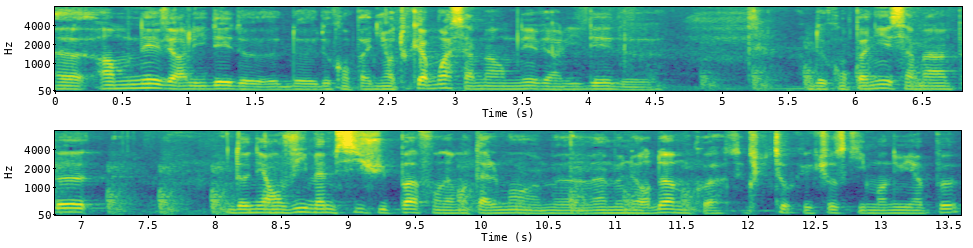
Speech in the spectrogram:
euh, emmené vers l'idée de, compagnie. En tout cas, moi, ça m'a emmené vers l'idée de, compagnie. Ça m'a un peu donné envie, même si je suis pas fondamentalement un, meneur d'hommes. C'est plutôt quelque chose qui m'ennuie un peu.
